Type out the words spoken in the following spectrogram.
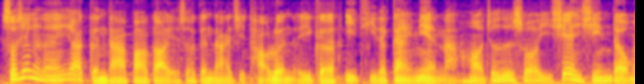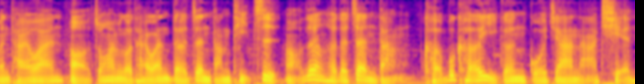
首先可能要跟大家报告，也是跟大家一起讨论的一个议题的概念呐，哈，就是说以现行的我们台湾啊，中华民国台湾的政党体制啊，任何的政党可不可以跟国家拿钱？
